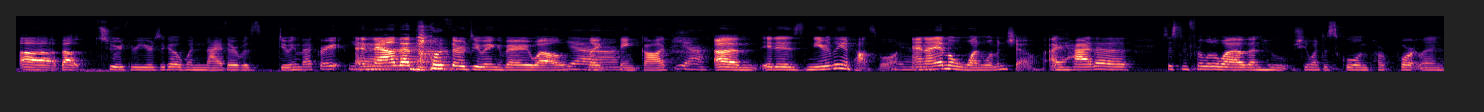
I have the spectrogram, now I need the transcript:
Uh, about two or three years ago, when neither was doing that great, and now that both are doing very well, Yeah. like thank God. Yeah. Um, it is nearly impossible, Yeah. and I am a one woman show. I had a assistant for a little while then who she went to school in Por- Portland,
